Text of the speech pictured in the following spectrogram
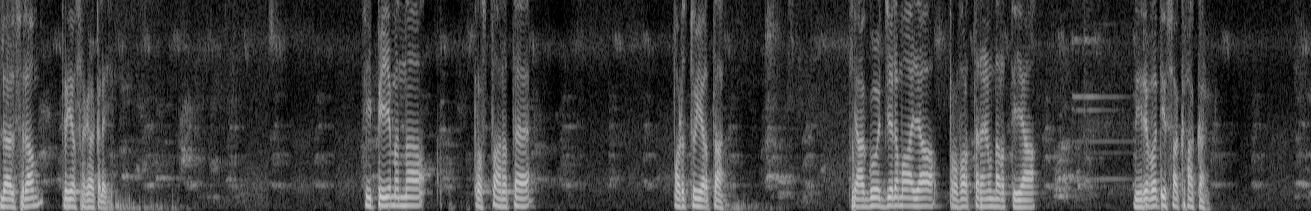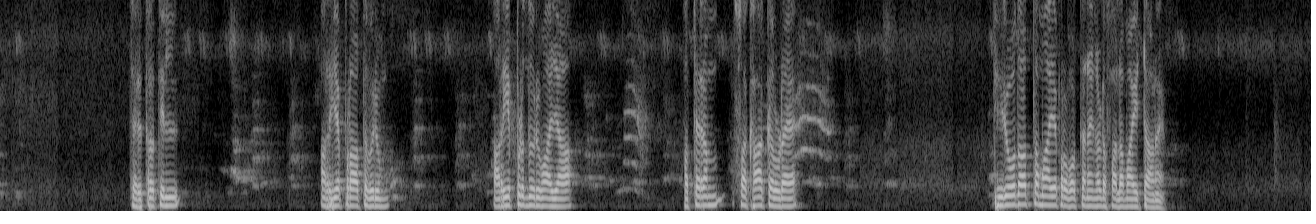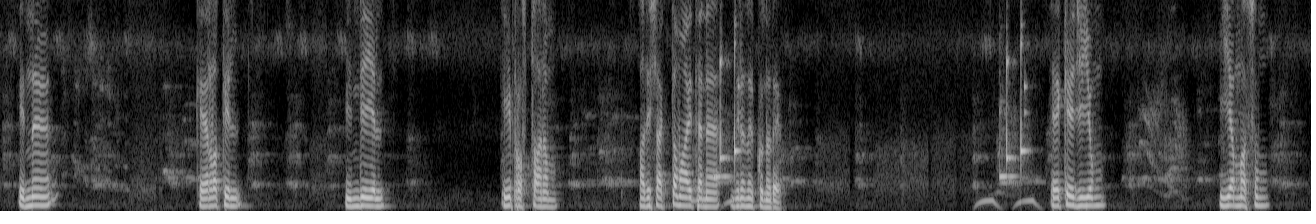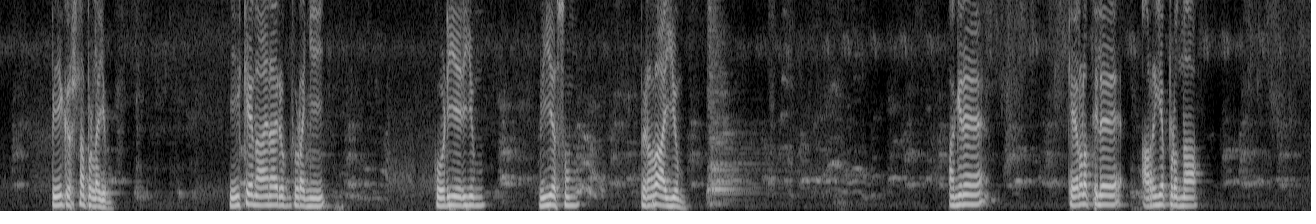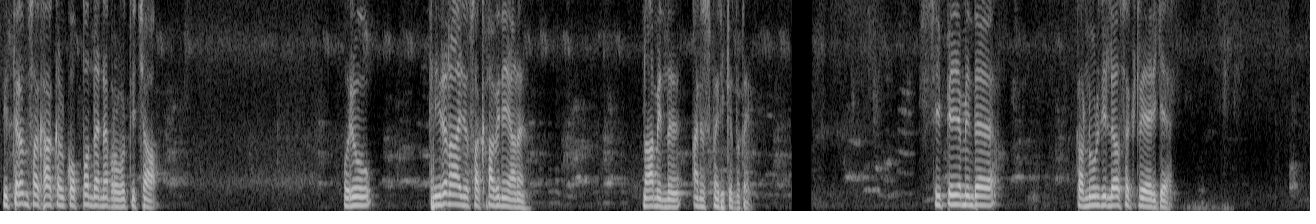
ലാൽസലാം പ്രിയ സഖാക്കളെ. C P M എന്ന പ്രസ്ഥാനത്തെ പടുത്തുയർത്താൻ ത്യാഗോജ്വലമായ പ്രവർത്തനങ്ങൾ നടത്തിയ നിരവധി സഖാക്കൾ ചരിത്രത്തിൽ അറിയപ്പെടാത്തവരും അറിയപ്പെടുന്നവരുമായ അത്തരം സഖാക്കളുടെ ധീരോദാത്തമായ പ്രവർത്തനങ്ങളുടെ ഫലമായിട്ടാണ് ഇന്ന് കേരളത്തിൽ ഇന്ത്യയിൽ ഈ പ്രസ്ഥാനം അതിശക്തമായി തന്നെ നിലനിൽക്കുന്നത്. എ കെ ജിയും ഇ എം എസും പി കൃഷ്ണപിള്ളയും ഇ കെ നായനാരും തുടങ്ങി കോടിയേരിയും വി എസും പിണറായിയും. അങ്ങനെ കേരളത്തിലെ അറിയപ്പെടുന്ന ഇത്തരം സഖാക്കൾക്കൊപ്പം തന്നെ പ്രവർത്തിച്ച ഒരു ധീരനായ സഖാവിനെയാണ് നാം ഇന്ന് അനുസ്മരിക്കുന്നത്. സി പി ഐ എമ്മിന്റെ കണ്ണൂർ ജില്ലാ സെക്രട്ടറി ആയിരിക്കെ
